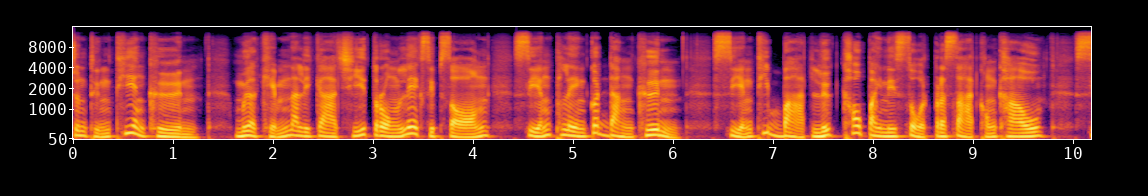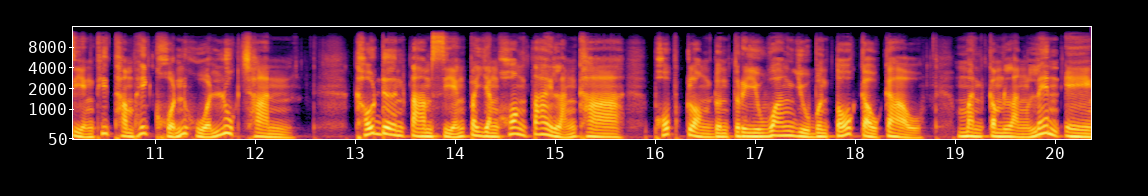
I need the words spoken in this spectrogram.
จนถึงเที่ยงคืน เมื่อเข็มนาฬิกาชี้ตรงเลข 12 เสียงเพลงก็ดังขึ้น เสียงที่บาดลึกเข้าไปในโสตประสาทของเขา เสียงที่ทำให้ขนหัวลูกชัน เขาเดินตามเสียงไปยังห้องใต้หลังคา พบกล่องดนตรีวางอยู่บนโต๊ะเก่าๆ มันกำลังเล่นเอง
